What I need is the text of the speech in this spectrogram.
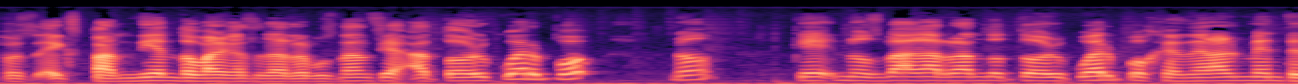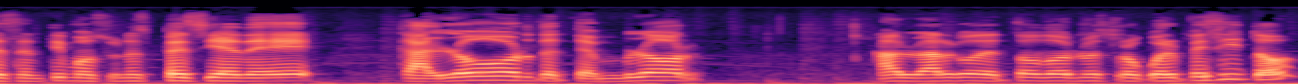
pues expandiendo, valga la redundancia, a todo el cuerpo, ¿no? Que nos va agarrando todo el cuerpo, generalmente sentimos una especie de calor, de temblor, a lo largo de todo nuestro cuerpecito.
